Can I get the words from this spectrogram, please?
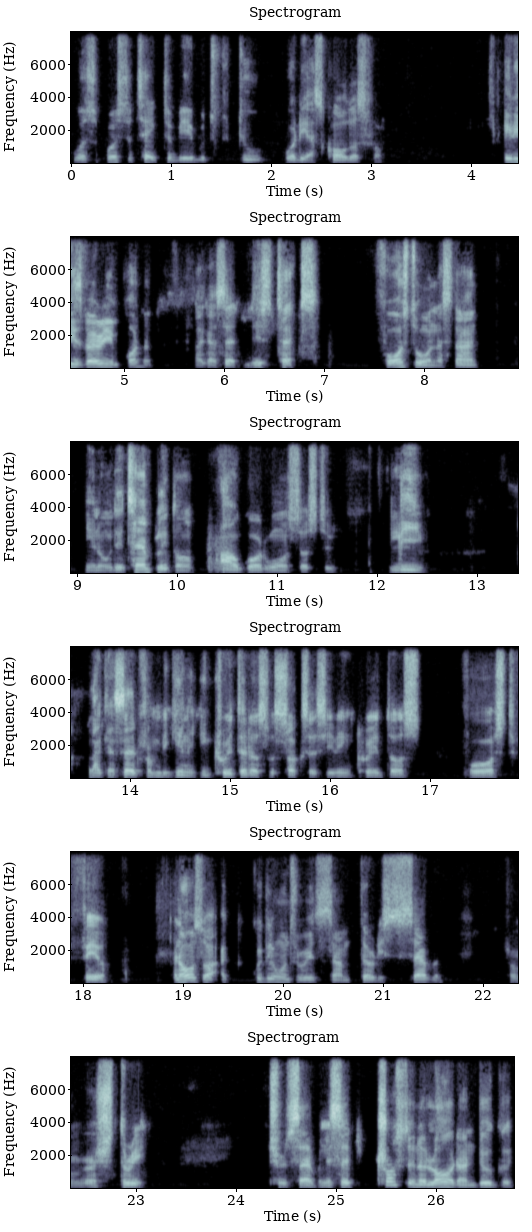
we're supposed to take to be able to do what he has called us for. It is very important like i said this text for us to understand you know the template on how god wants us to live like I said from beginning, He created us for success. He didn't create us for us to fail. And also, I quickly want to read Psalm 37 from verse 3 through 7. It said, Trust in the Lord and do good,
